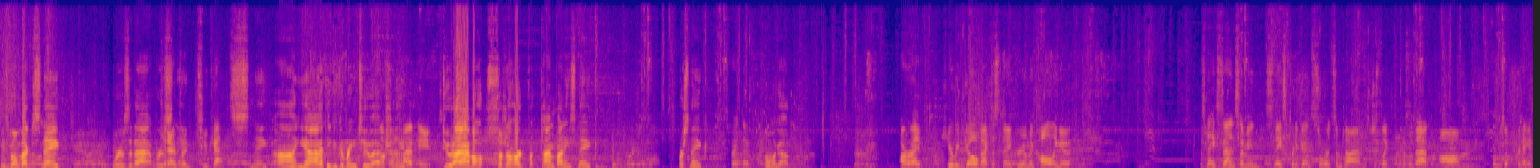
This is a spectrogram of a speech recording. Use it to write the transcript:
He's going back to Snake. Where's it at? Where's I Snake? bring two cats? Snake. Uh, yeah, I think you could bring two actually. I have eight. Dude, I have a, such a hard time finding Snake. Where's Snake? It's right there. Oh my god. Alright, here we go, back to Snake Room and calling it. This makes sense, I mean, Snake's pretty good in swords sometimes, just like because of that. Um, throws up grenade.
